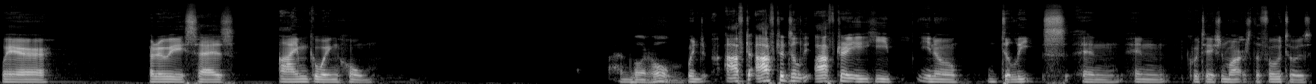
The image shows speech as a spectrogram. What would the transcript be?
where Haruhi says, "I'm going home." I'm going home. When after after dele- after he, he you know deletes in in quotation marks the photos,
